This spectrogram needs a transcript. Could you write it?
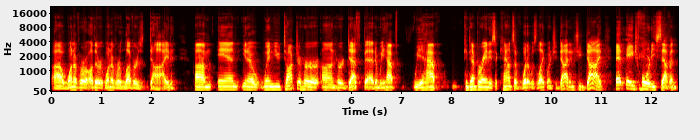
Uh, one of her other one of her lovers died. Um, and you know, when you talk to her on her deathbed, and we have we have contemporaneous accounts of what it was like when she died, and she died at age 47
